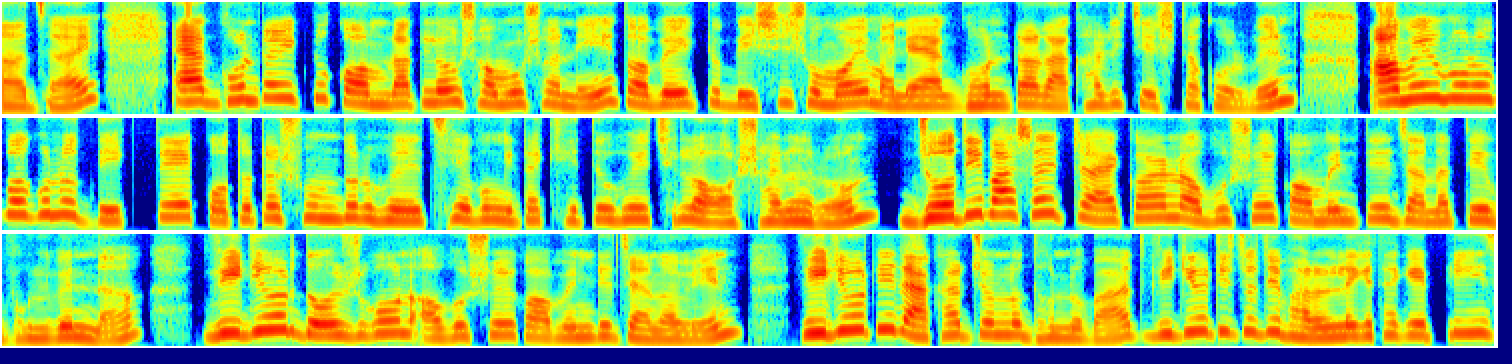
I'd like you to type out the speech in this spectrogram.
না যায়। এক ঘণ্টার একটু কম রাখলেও সমস্যা নেই। তবে একটু বেশি সময় মানে এক ঘণ্টা রাখারই চেষ্টা করবেন। আমের মোরব্বাগুলো দেখতে কতটা সুন্দর হয়েছে এবং এটা খেতে হয়েছিল অসাধারণ। যদি বাসায় ট্রাই করেন অবশ্যই কমেন্টে জানাতে ভুলবেন না। ভিডিওর দোষগুণ অবশ্যই কমেন্টে জানাবেন। ভিডিওটি দেখার জন্য ধন্যবাদ। ভিডিওটি যদি ভালো লেগে থাকে please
